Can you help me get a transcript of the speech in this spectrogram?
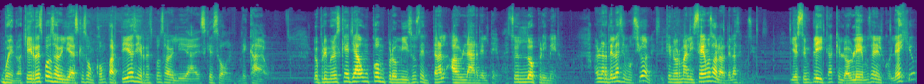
Bueno, aquí hay responsabilidades que son compartidas y hay responsabilidades que son de cada uno. Lo primero es que haya un compromiso central a hablar del tema. Eso es lo primero. Hablar de las emociones y que normalicemos hablar de las emociones. Y esto implica que lo hablemos en el colegio,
